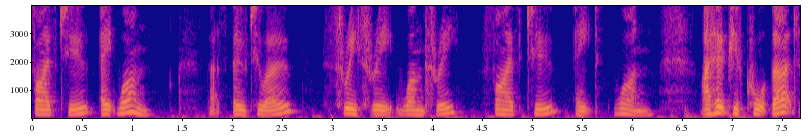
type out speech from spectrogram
5281. That's 020 3313 5281. I hope you've caught that.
